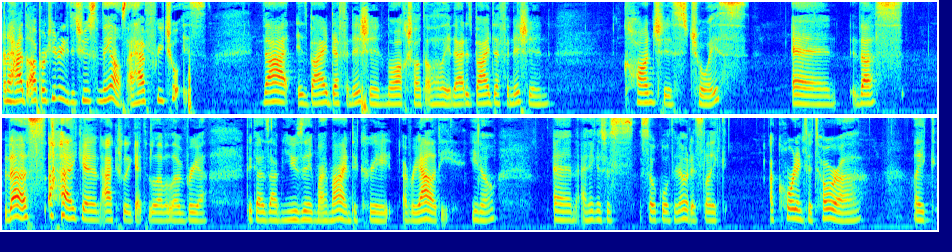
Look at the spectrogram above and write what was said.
and I had the opportunity to choose something else, I have free choice. That is by definition, Moach Shalit al that is by definition conscious choice, and thus, thus I can actually get to the level of Bria because I'm using my mind to create a reality, you know? And I think it's just so cool to notice. Like, according to Torah, like,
